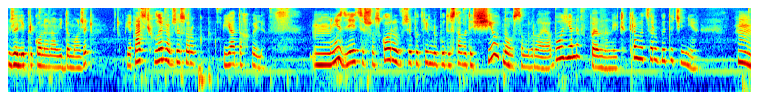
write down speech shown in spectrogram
Вже ліприкони навіть дамажать. 15 хвилин, а вже 45 хвиля. Мені здається, що скоро вже потрібно буде ставити ще одного самурая, або я не впевнений, чи треба це робити, чи ні. Хм.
